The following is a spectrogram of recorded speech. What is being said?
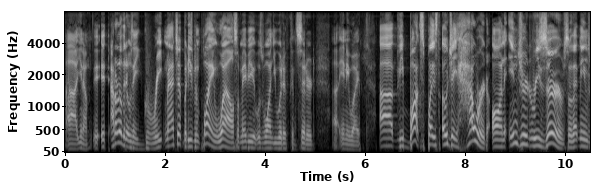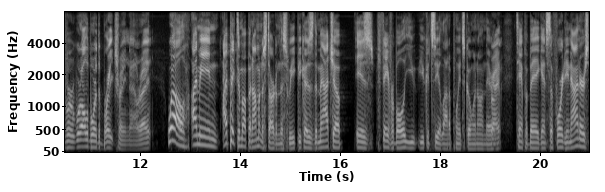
Uh, you know, it, it- I don't know that it was a great matchup, but he's been playing well, so maybe it was one you would have considered uh, anyway. Uh, the Bucks placed OJ Howard on injured reserve, so that means we're, we're all aboard the Brate train now, right? Well, I mean, I picked him up and I'm going to start him this week because the matchup is favorable. You you could see a lot of points going on there. Right. Tampa Bay against the 49ers.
